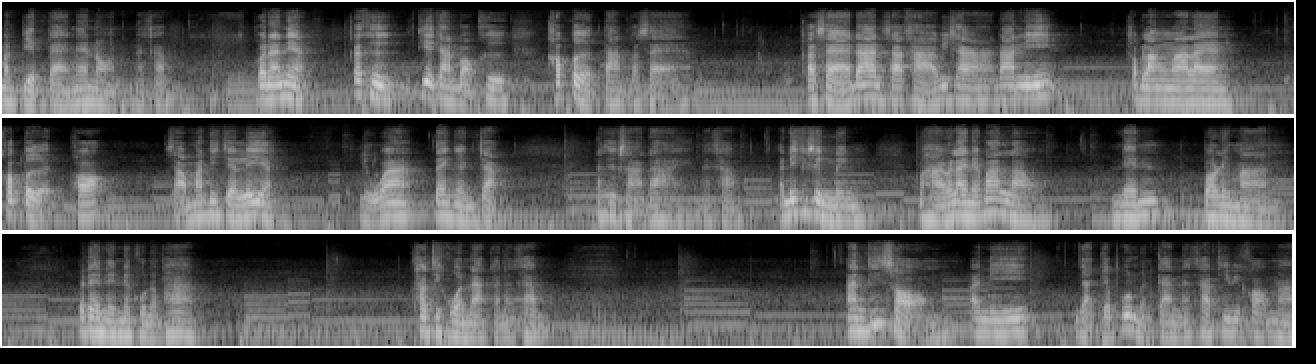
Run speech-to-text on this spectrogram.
มันเปลี่ยนแปลงแน่นอนนะครับ เพราะนั้นเนี่ยก็คือที่อาจารย์บอกคือเขาเปิดตามกระแส กระแสด้านสาขาวิชาด้านนี้กำลังมาแรงก็เปิด เพราะสามารถที่จะเรียก หรือว่าได้เงินจากนักศึกษาได้นะครับ อันนี้คือสิ่งหนึ่งมหาวิทยาลัยในบ้านเรา เน้นปริมาณ ไม่ได้เน้นในคุณภาพ เท่าที่ควรนักนะครับ อันที่สองอันนี้ อยากจะพูดเหมือนกันนะครับ ที่วิเคราะห์มา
